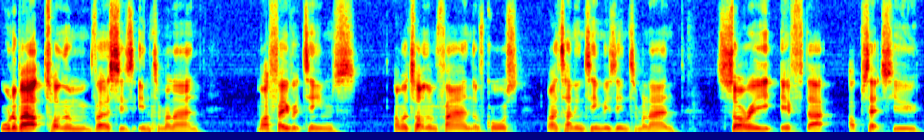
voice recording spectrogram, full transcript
All about Tottenham versus Inter Milan. My favourite teams. I'm a Tottenham fan, of course. My Italian team is Inter Milan. Sorry if that upsets you,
